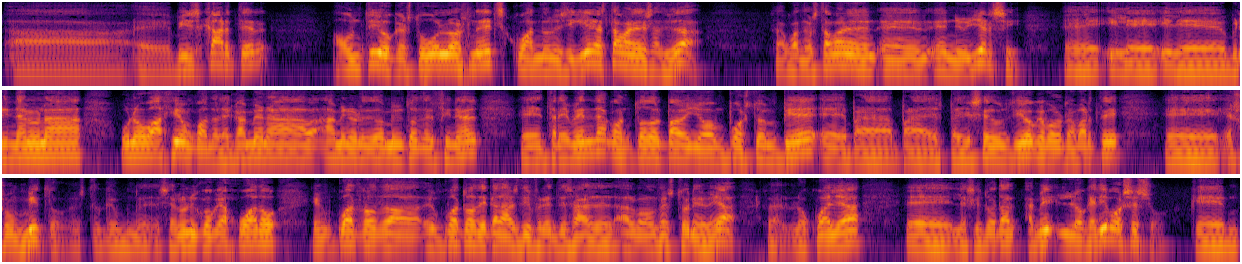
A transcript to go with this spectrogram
a eh, Vince Carter, a un tío que estuvo en los Nets cuando ni siquiera estaban en esa ciudad. O sea, cuando estaban en New Jersey. Eh, y, le, y le brindan una, una ovación cuando le cambian a, menos de dos minutos del final, eh, tremenda, con todo el pabellón puesto en pie eh, para, para despedirse de un tío que, por otra parte, es un mito. Esto que es el único que ha jugado en cuatro, da- en cuatro décadas diferentes al, al baloncesto NBA, O lo cual ya le sitúa tal. A mí lo que digo es eso, que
